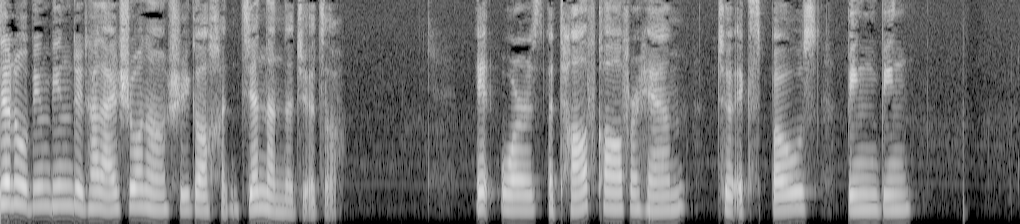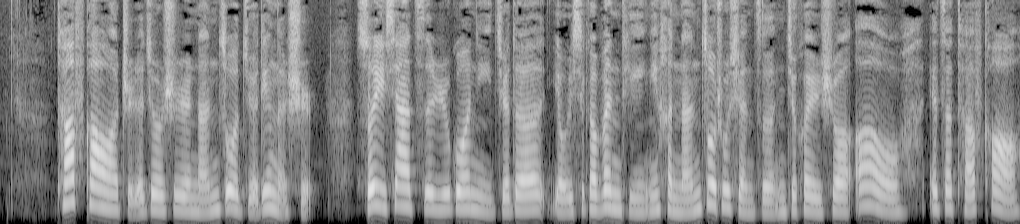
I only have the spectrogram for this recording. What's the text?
揭露冰冰对他来说呢是一个很艰难的抉择。It was a tough call for him to expose 冰冰。Tough call 指的就是难做决定的事，所以下次如果你觉得有一些个问题，你很难做出选择，你就可以说：“Oh, it's a tough call。”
